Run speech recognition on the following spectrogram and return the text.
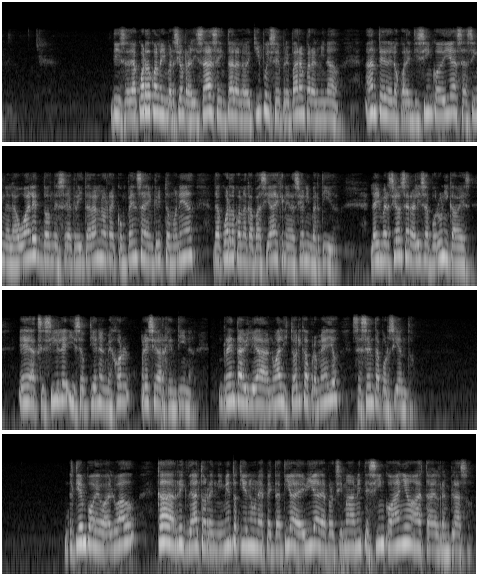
Dice, de acuerdo con la inversión realizada, se instalan los equipos y se preparan para el minado. Antes de los 45 días se asigna la wallet donde se acreditarán las recompensas en criptomonedas de acuerdo con la capacidad de generación invertida. La inversión se realiza por única vez, es accesible y se obtiene el mejor precio de Argentina. Rentabilidad anual histórica promedio 60%. El tiempo evaluado cada rig de alto rendimiento tiene una expectativa de vida de aproximadamente 5 años hasta el reemplazo.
